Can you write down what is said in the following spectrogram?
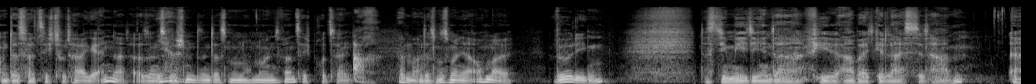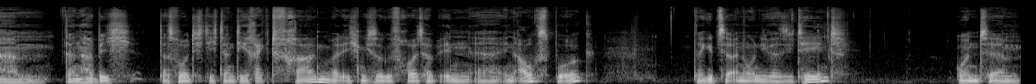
Und das hat sich total geändert. Also inzwischen sind das nur noch 29 Prozent. Ach, hör mal. Und das muss man ja auch mal würdigen, dass die Medien da viel Arbeit geleistet haben. Ähm, dann habe ich, das wollte ich dich dann direkt fragen, weil ich mich so gefreut habe, in, äh, in Augsburg, da gibt's ja eine Universität und ähm,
